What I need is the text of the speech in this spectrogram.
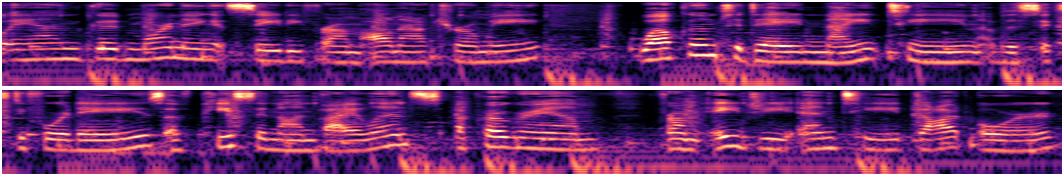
and good morning. It's Sadie from All Natural Me. Welcome to day 19 of the 64 Days of Peace and Nonviolence, a program from agnt.org.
